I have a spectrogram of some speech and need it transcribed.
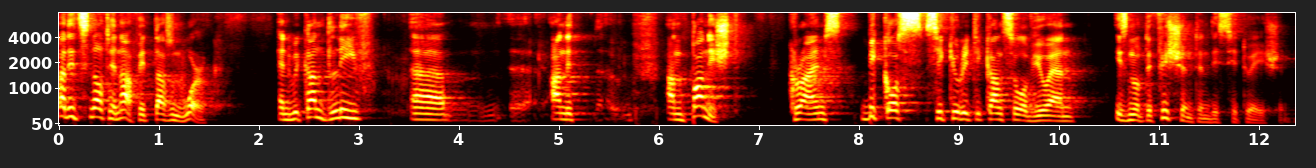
But it's not enough, it doesn't work. And we can't leave uh, un- unpunished crimes because Security Council of UN is not efficient in this situation.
